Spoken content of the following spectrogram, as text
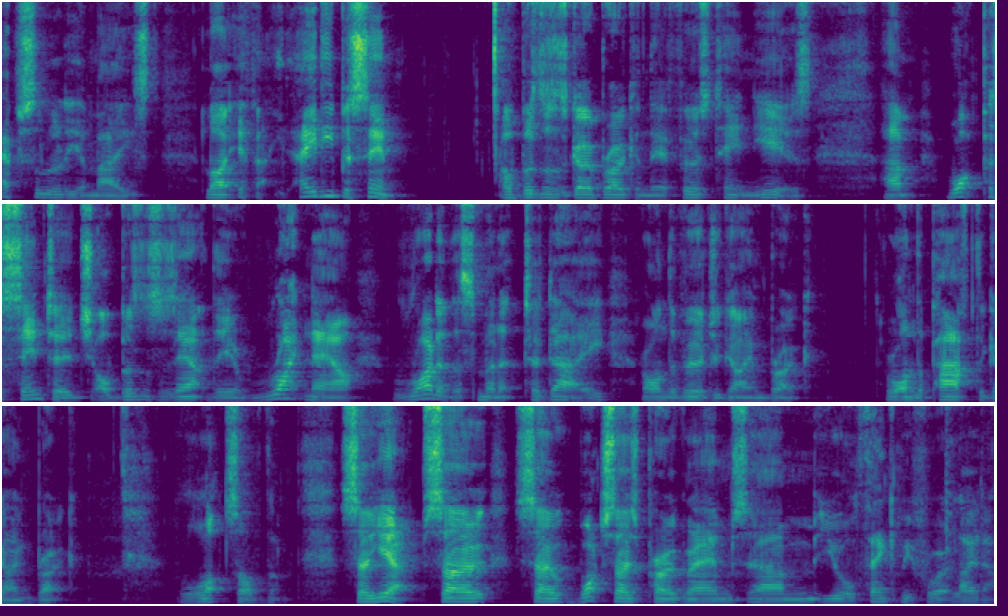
absolutely amazed. Like if 80% of businesses go broke in their first 10 years, um, what percentage of businesses out there right now right at this minute today are on the verge of going broke or on the path to going broke. Lots of them. So yeah so so watch those programs. Um, you'll thank me for it later.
